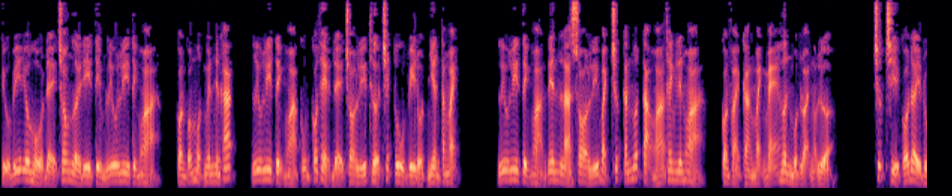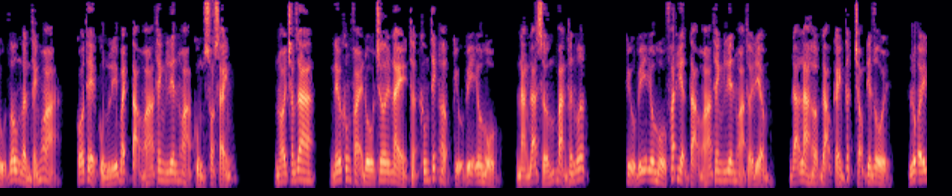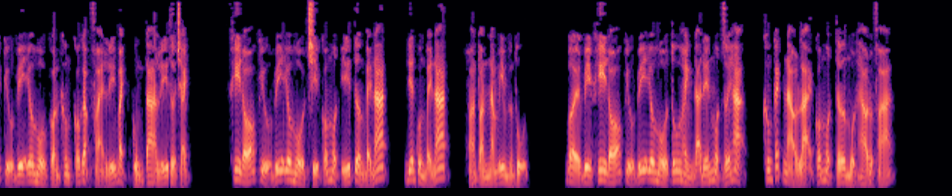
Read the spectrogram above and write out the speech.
Cựu vĩ yêu hồ để cho người đi tìm lưu ly tịnh hỏa, còn có một nguyên nhân khác, lưu ly tịnh hỏa cũng có thể để cho lý thừa chết tu vi đột nhiên tăng mạnh. Lưu ly tịnh hỏa nên là so lý bạch trước cắn nuốt tạo hóa thanh liên hỏa còn phải càng mạnh mẽ hơn một loại ngọn lửa. Trước chỉ có đầy đủ vô ngần thánh hỏa, có thể cùng lý bạch tạo hóa thanh liên hỏa cùng so sánh. Nói chẳng ra, nếu không phải đồ chơi này thật không thích hợp cựu vị yêu hồ, nàng đã sớm bản thân ướt. Cựu vị yêu hồ phát hiện tạo hóa thanh liên hỏa thời điểm, đã là hợp đạo cảnh thất trọng tiên rồi, lúc ấy cựu vị yêu hồ còn không có gặp phải lý bạch cùng ta lý thừa trạch. Khi đó cựu vị yêu hồ chỉ có một ý tưởng bày nát, điên cuồng bày nát, hoàn toàn nằm im hưởng thụ. Bởi vì khi đó cựu vị yêu hồ tu hành đã đến một giới hạn, không cách nào lại có một tơ một hào đột phá.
